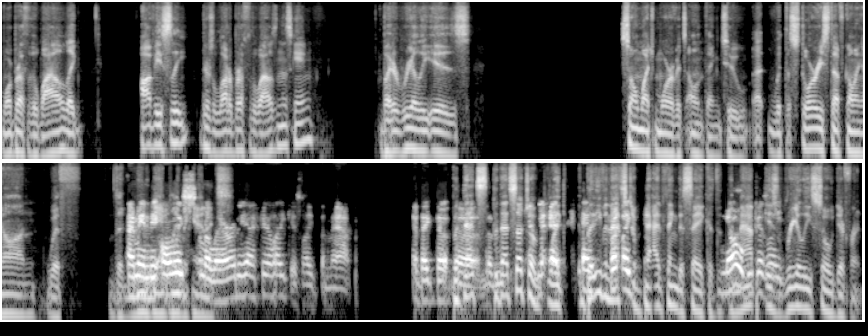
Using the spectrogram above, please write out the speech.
more Breath of the Wild. Like, obviously, there's a lot of Breath of the Wilds in this game, but it really is so much more of its own thing too, uh, with the story stuff going on. With the I mean, the only mechanics. similarity I feel like is like the map. I think the, But the- that's the- but that's such a and- like. and- but even that's like, a bad thing to say because the, No, the map because, is like- really so different.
